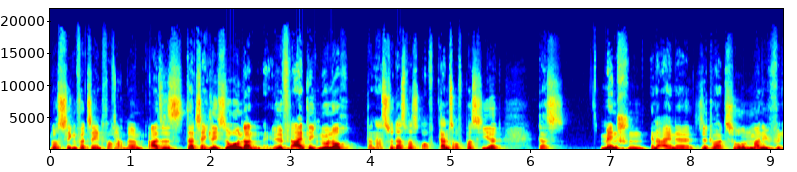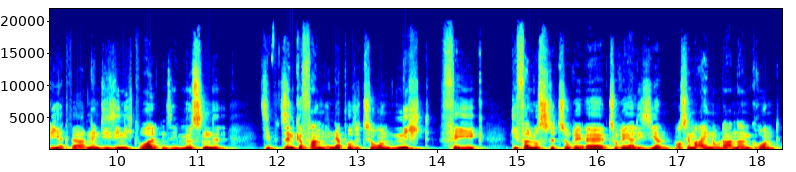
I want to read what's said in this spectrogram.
lustigen Verzehnfacher. Ja. Ne? Also es ist tatsächlich so und dann hilft eigentlich nur noch, dann hast du das, was oft, ganz oft passiert, dass Menschen in eine Situation manövriert werden, in die sie nicht wollten. Sie müssen, sie sind gefangen in der Position, nicht fähig, die Verluste zu, re, äh, zu realisieren, aus dem einen oder anderen Grund.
